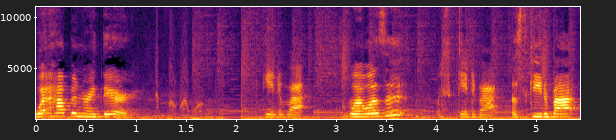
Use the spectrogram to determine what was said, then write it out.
What happened right there? Skeeter bat. What was it? A skeeter bat. A skeeter bat?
